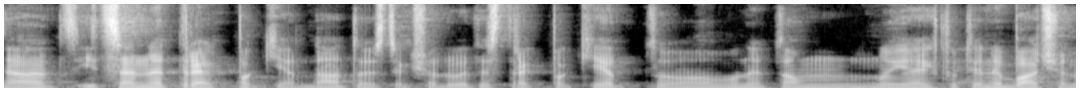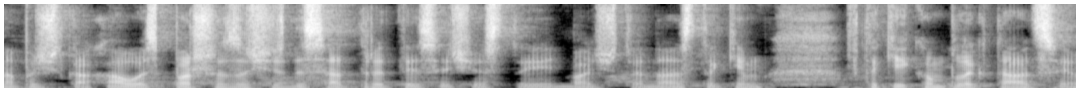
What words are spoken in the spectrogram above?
Е, І це не трек-пакет. Да? Тобто, якщо дивитись трек-пакет, то вони там, ну я їх тут і не бачу на початках. А ось перше за 63 тисячі стоїть, бачите, да? з таким, в такій комплектації.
